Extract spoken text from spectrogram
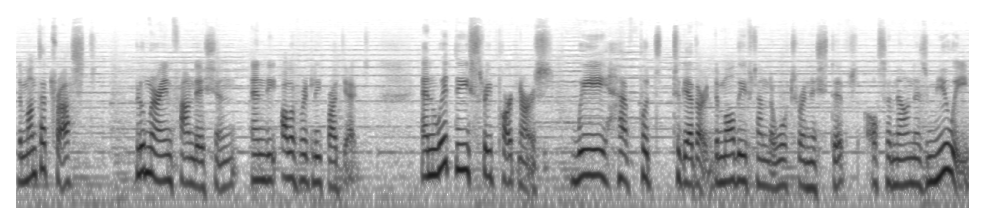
the Manta Trust, Blue Marine Foundation, and the Olive Ridley Project. And with these three partners, we have put together the Maldives Underwater Initiative, also known as MUI,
